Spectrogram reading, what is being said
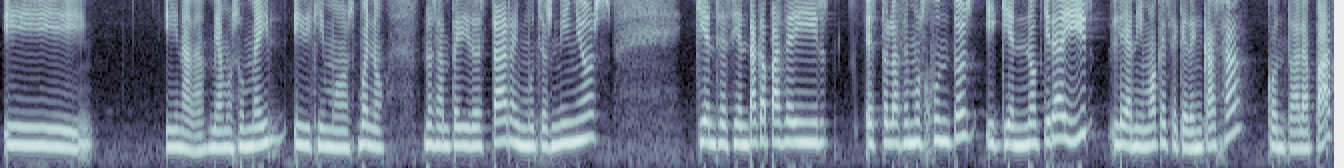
y, y nada, enviamos un mail y dijimos, bueno, nos han pedido estar, hay muchos niños, quien se sienta capaz de ir, esto lo hacemos juntos y quien no quiera ir, le animo a que se quede en casa con toda la paz,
